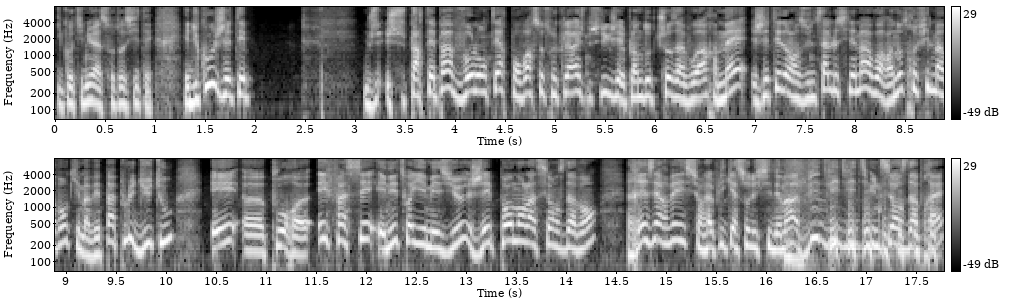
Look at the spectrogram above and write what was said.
il continue à s'autociter. Et du coup j'étais je, partais pas volontaire pour voir ce truc-là. Je me suis dit que j'avais plein d'autres choses à voir, mais j'étais dans une salle de cinéma à voir un autre film avant qui m'avait pas plu du tout. Et euh, pour euh, effacer et nettoyer mes yeux, j'ai pendant la séance d'avant réservé sur l'application du cinéma vite, vite, vite une séance d'après.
